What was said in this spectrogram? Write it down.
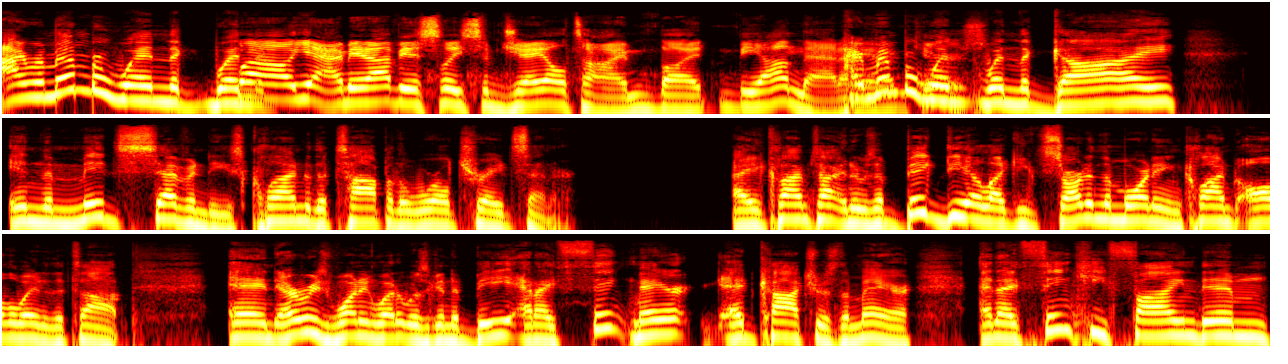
I remember when the when the, Well, yeah, I mean, obviously some jail time, but beyond that, I, I mean, remember when when the guy in the mid '70s climbed to the top of the World Trade Center. Uh, he climbed top, and it was a big deal. Like he started in the morning and climbed all the way to the top, and everybody's wondering what it was going to be. And I think Mayor Ed Koch was the mayor, and I think he fined him,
